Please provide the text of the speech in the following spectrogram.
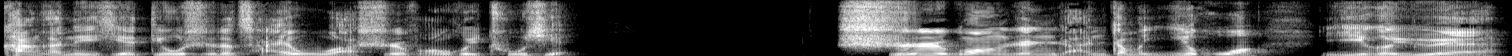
看看那些丢失的财物啊是否会出现。时光荏苒，这么一晃，一个月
